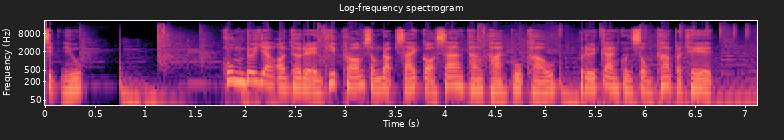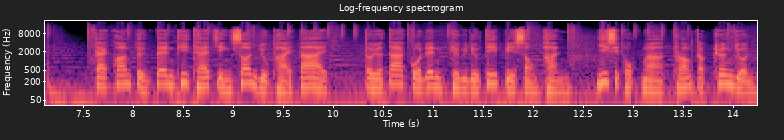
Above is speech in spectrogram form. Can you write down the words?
20 นิ้ว หุ้มด้วยยางออนเทเรนที่พร้อมสำหรับไซต์ก่อสร้างทางผ่านภูเขา หรือการขนส่งข้ามประเทศ แต่ความตื่นเต้นที่แท้จริงซ่อนอยู่ภายใต้ Toyota Golden Heavy Duty ปี 2026 มาพร้อมกับเครื่องยนต์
